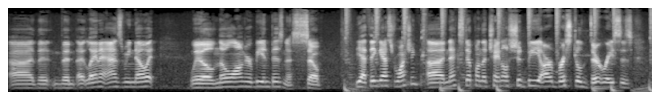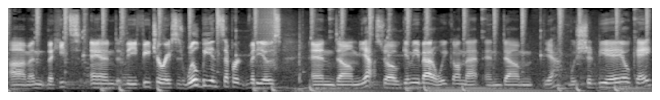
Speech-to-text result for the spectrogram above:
Uh, the the Atlanta as we know it will no longer be in business. So yeah, thank you guys for watching. Uh, next up on the channel should be our Bristol Dirt Races, um, and the heats and the feature races will be in separate videos. And um, yeah, so give me about a week on that, and um, yeah, we should be a-okay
